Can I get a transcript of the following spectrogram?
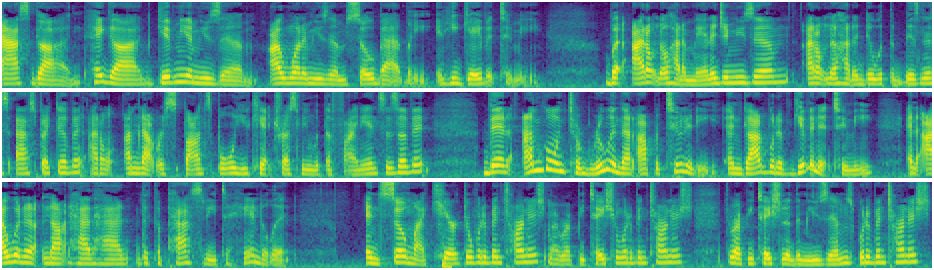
ask God, hey, God, give me a museum, I want a museum so badly, and He gave it to me but I don't know how to manage a museum. I don't know how to deal with the business aspect of it. I don't I'm not responsible. You can't trust me with the finances of it. Then I'm going to ruin that opportunity and God would have given it to me and I would not have had the capacity to handle it. And so my character would have been tarnished, my reputation would have been tarnished, the reputation of the museums would have been tarnished.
